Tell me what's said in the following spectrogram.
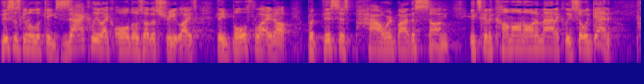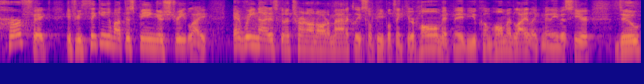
This is going to look exactly like all those other street lights. They both light up, but this is powered by the sun. It's going to come on automatically. So again, perfect if you're thinking about this being your street light. Every night it's going to turn on automatically, so people think you're home. If maybe you come home at night, like many of us here do,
